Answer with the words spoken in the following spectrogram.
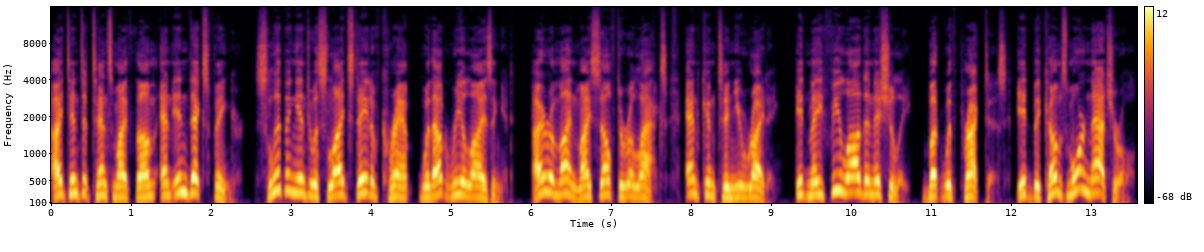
I tend to tense my thumb and index finger slipping into a slight state of cramp without realizing it. I remind myself to relax and continue writing. It may feel odd initially, but with practice, it becomes more natural.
